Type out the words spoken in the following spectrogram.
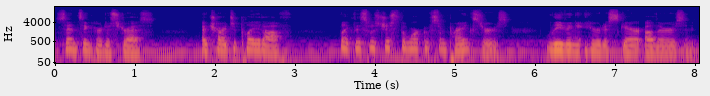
Sensing her distress, I tried to play it off, like this was just the work of some pranksters, leaving it here to scare others, and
